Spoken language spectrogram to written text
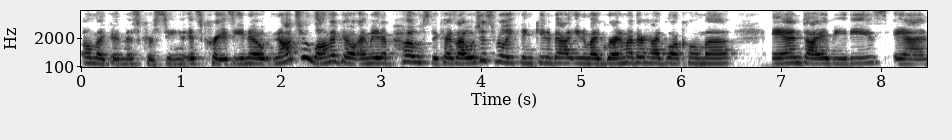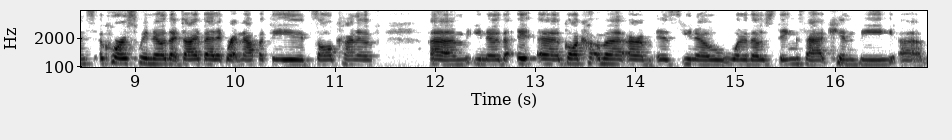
Oh my goodness, Christine, it's crazy. You know, not too long ago, I made a post because I was just really thinking about, you know, my grandmother had glaucoma and diabetes, and of course, we know that diabetic retinopathy. It's all kind of, um, you know, the uh, glaucoma um, is, you know, one of those things that can be um,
